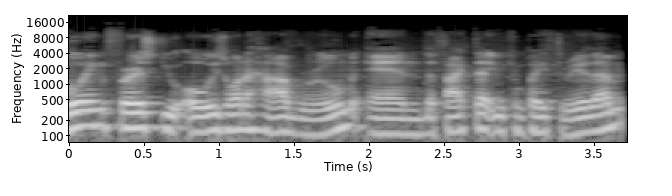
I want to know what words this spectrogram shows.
going first, you always want to have room, and the fact that you can play three of them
